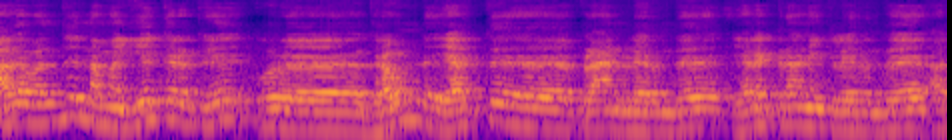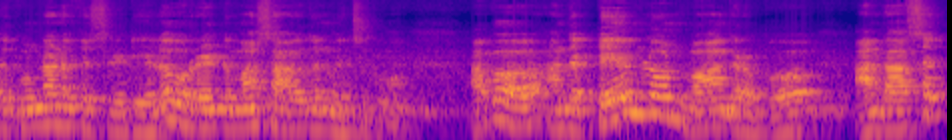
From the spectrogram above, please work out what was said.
அதை வந்து நம்ம இயக்கிறதுக்கு ஒரு கிரவுண்டு எர்த்து பிளான்லேருந்து இருந்து அதுக்கு உண்டான ஃபெசிலிட்டி எல்லாம் ஒரு ரெண்டு மாதம் ஆகுதுன்னு வச்சுக்குவோம். அப்போது அந்த டேர்ம் லோன் வாங்குறப்போ அந்த அசட்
